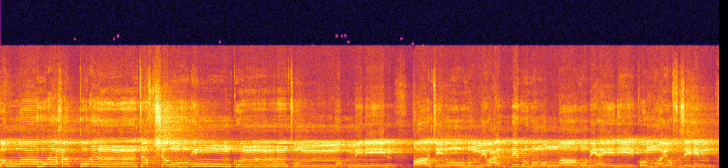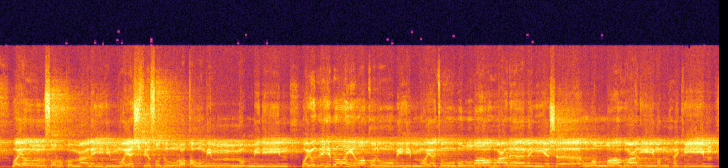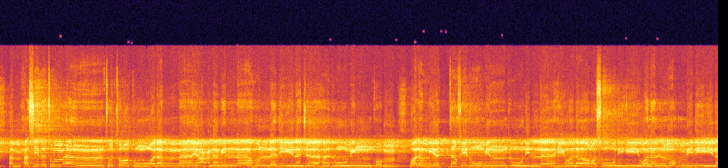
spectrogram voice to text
فالله أحق أن تخشوه إن كنتم مؤمنين. قاتلوهم يعذبهم الله بأيديكم ويخزهم. وينصركم عليهم ويشف صدور قوم مؤمنين ويذهب غيظ قلوبهم ويتوب الله على من يشاء والله عليم حكيم. أم حسبتم أن تتركوا ولما يعلم الله الذين جاهدوا منكم ولم يتخذوا من دون الله ولا رسوله ولا المؤمنين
